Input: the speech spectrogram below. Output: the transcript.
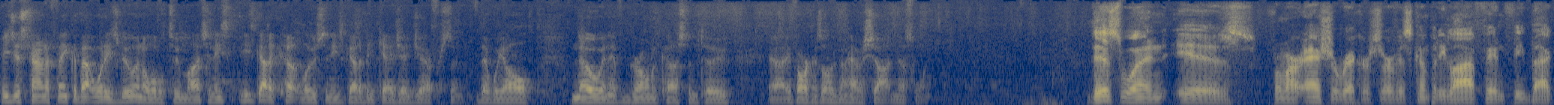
he's just trying to think about what he's doing a little too much, and he's he's got to cut loose, and he's got to be KJ Jefferson that we all know and have grown accustomed to. Uh, if Arkansas is going to have a shot in this one. This one is from our Asher Wrecker Service Company live fan feedback.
